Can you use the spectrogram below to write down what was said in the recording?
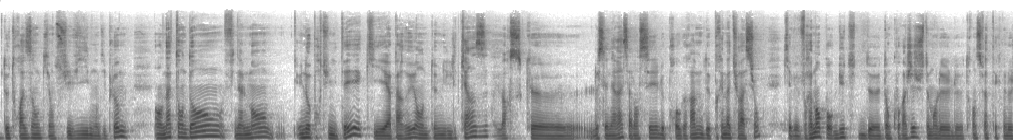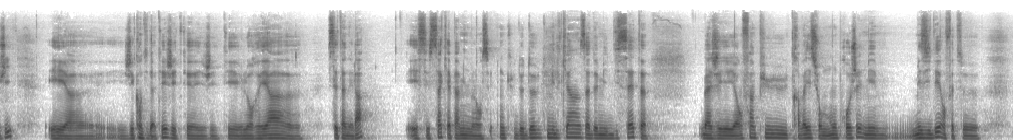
deux trois ans qui ont suivi mon diplôme. En attendant finalement une opportunité qui est apparue en 2015 lorsque le CNRS a lancé le programme de prématuration qui avait vraiment pour but d'encourager justement le, transfert de technologie. Et euh, j'ai candidaté, j'ai été, j'ai été lauréat. Euh, cette année-là. Et c'est ça qui a permis de me lancer. Donc de 2015 à 2017, bah, j'ai enfin pu travailler sur mon projet, mes, mes idées en fait, euh,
